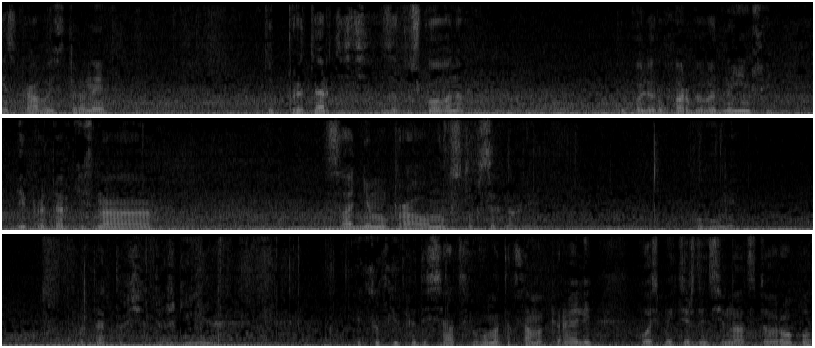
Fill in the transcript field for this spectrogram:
І з правої сторони тут притертість заточкована. По кольору фарби видно інший. І притертість на задньому правому стоп-сигналі. По гумі протектор ще трошки є. Відсотків 50. Гума так само Pirelli. Восьмий тиждень 17-го року.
